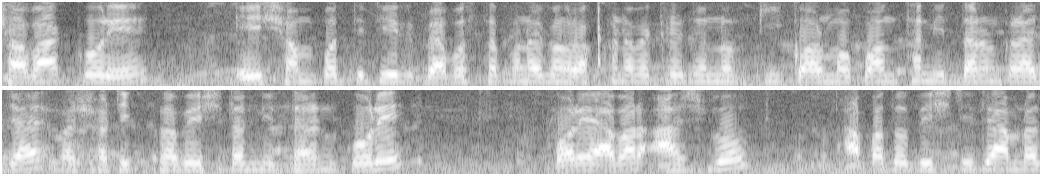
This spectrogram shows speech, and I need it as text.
সভা করে এই সম্পত্তিটির ব্যবস্থাপনা এবং রক্ষণাবেক্ষণের জন্য কি কর্মপন্থা নির্ধারণ করা যায় বা সঠিকভাবে সেটা নির্ধারণ করে পরে আবার আসব। আপাত দৃষ্টিতে আমরা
